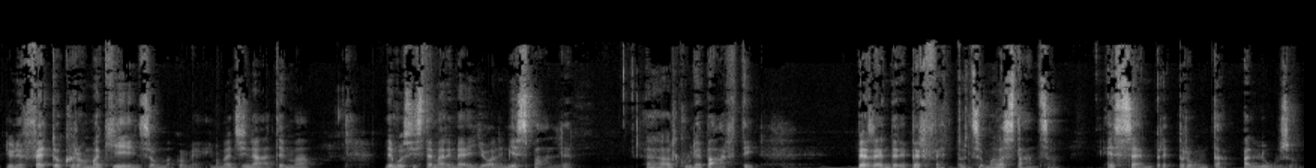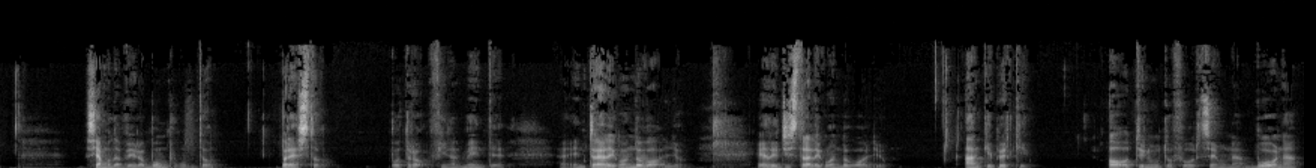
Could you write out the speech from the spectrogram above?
di un effetto chroma key, insomma, come immaginate, ma devo sistemare meglio alle mie spalle eh, alcune parti per rendere perfetto, insomma, la stanza è sempre pronta all'uso. Siamo davvero a buon punto. Presto potrò finalmente eh, entrare quando voglio e registrare quando voglio, anche perché ho ottenuto forse una buona,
